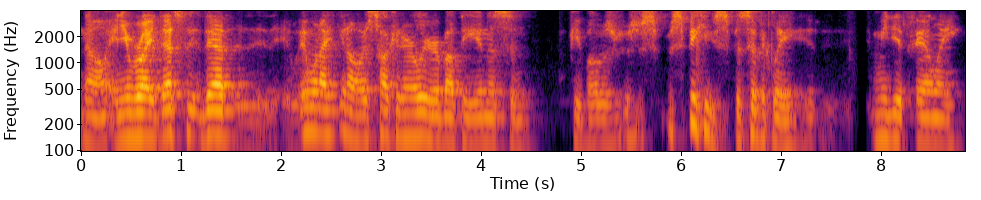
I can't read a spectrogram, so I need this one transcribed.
no, and you're right. That's the, that. And when I, you know, I was talking earlier about the innocent people. I was speaking specifically immediate family,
